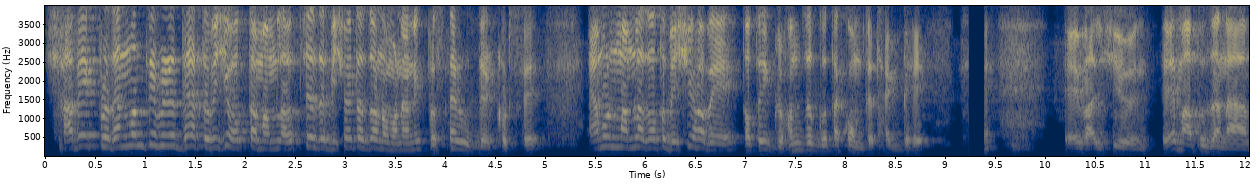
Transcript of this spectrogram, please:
সাবেক প্রধানমন্ত্রীর বিরুদ্ধে এত বেশি হত্যা মামলা হচ্ছে যে বিষয়টা জনমনে অনেক প্রশ্নের উদ্রেক করছে। এমন মামলা যত বেশি হবে, ততই গ্রহণযোগ্যতা কমতে থাকবে। এ এ মাপুজা নাম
